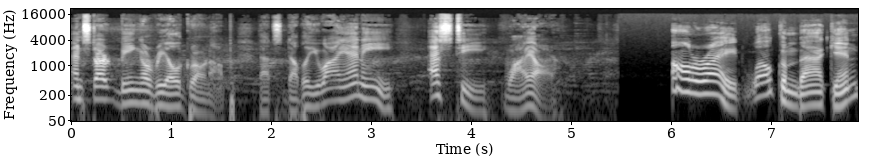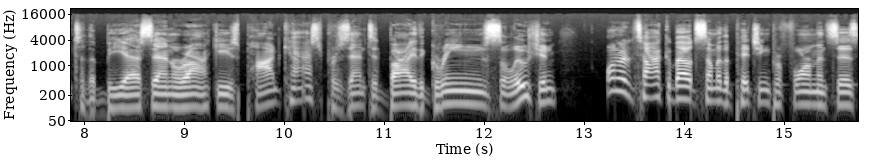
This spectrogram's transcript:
and start being a real grown up. That's W I N E S T Y R. All right, welcome back into the BSN Rockies podcast presented by the Green Solution. Wanted to talk about some of the pitching performances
